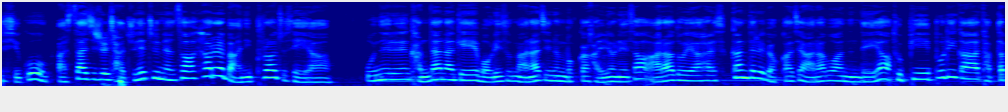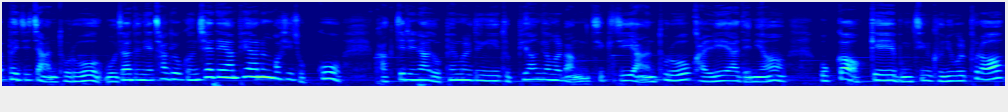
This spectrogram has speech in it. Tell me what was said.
주시고 마사지를 자주 해주면서 혀를 많이 풀어주세요. 오늘은 간단하게 머리 숱 많아지는 것과 관련해서 알아둬야 할 습관들을 몇 가지 알아보았는데요. 두피 뿌리가 답답해지지 않도록 모자 등의 착용은 최대한 피하는 것이 좋고 각질이나 노폐물 등이 두피 환경을 망치지 않도록 관리해야 되며 목과 어깨에 뭉친 근육을 풀어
